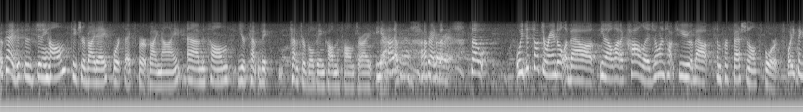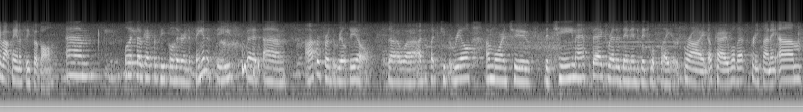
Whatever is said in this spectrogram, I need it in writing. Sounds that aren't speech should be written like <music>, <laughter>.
Okay, this is Jenny Holmes, teacher by day, sports expert by night. Uh, Ms. Holmes, you're com- be- comfortable being called Ms. Holmes, right? Yeah, Okay. okay, so, so we just talked to Randall about, you know, a lot of college. I want to talk to you about some professional sports. What do you think about fantasy football? Um, well, it's okay for people that are into fantasies, but um, I prefer the real deal. So uh, I just like to keep it real. I'm more into the team aspect rather than individual players. Right, okay, well that's pretty funny. Um,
